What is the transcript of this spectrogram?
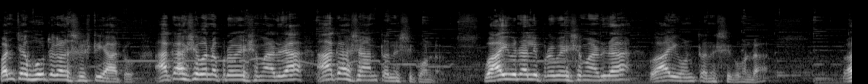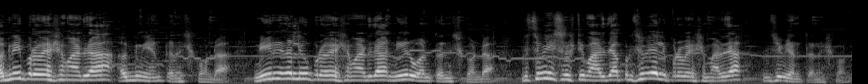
ಪಂಚಭೂತಗಳ ಸೃಷ್ಟಿಯಾಯಿತು ಆಕಾಶವನ್ನು ಪ್ರವೇಶ ಮಾಡಿದ, ಆಕಾಶ ಅಂತ ಅನಿಸಿಕೊಂಡ ವಾಯುವಿನಲ್ಲಿ ಪ್ರವೇಶ ಮಾಡಿದ, ವಾಯು ಅಂತ ಅನಿಸಿಕೊಂಡ ಅಗ್ನಿ ಪ್ರವೇಶ ಮಾಡಿದ, ಅಗ್ನಿ ಅಂತ ಅನಿಸಿಕೊಂಡ ನೀರಿನಲ್ಲಿಯೂ ಪ್ರವೇಶ ಮಾಡಿದ, ನೀರು ಅಂತ ಅನಿಸಿಕೊಂಡ ಪೃಥ್ವಿ ಸೃಷ್ಟಿ ಮಾಡಿದ, ಪೃಥ್ವಿಯಲ್ಲಿ ಪ್ರವೇಶ ಮಾಡಿದ, ಪೃಥ್ವಿ ಅಂತ ಅನಿಸಿಕೊಂಡ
